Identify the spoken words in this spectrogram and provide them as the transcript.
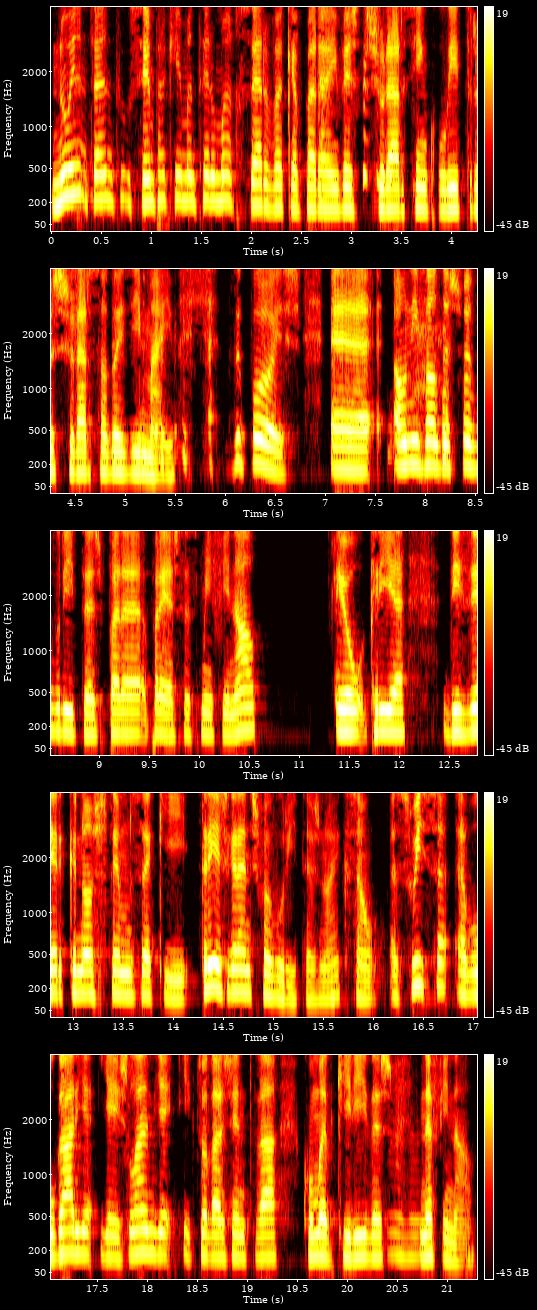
No entanto, sempre aqui manter uma reserva que é para, em vez de chorar 5 litros, chorar só 2,5. Depois, uh, ao nível das favoritas para, para esta semifinal, eu queria dizer que nós temos aqui três grandes favoritas, não é? Que são a Suíça, a Bulgária e a Islândia e que toda a gente dá como adquiridas uhum. na final.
